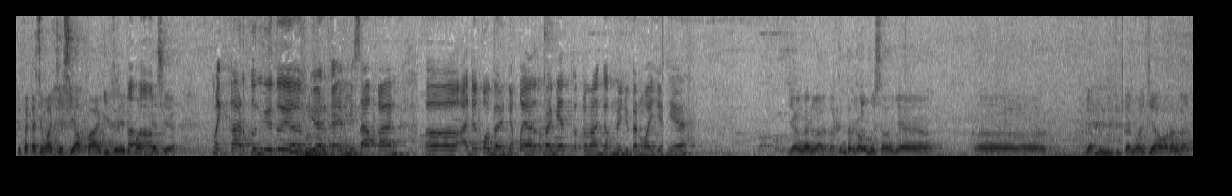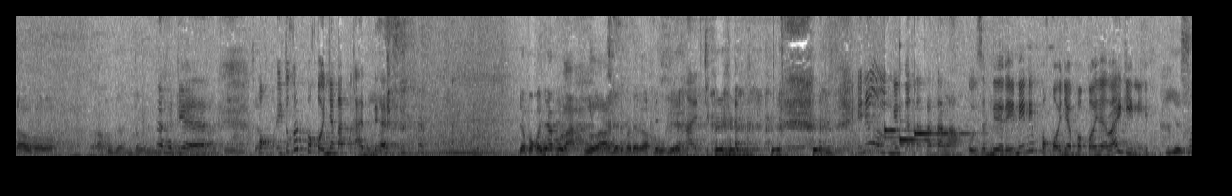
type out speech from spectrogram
Kita kasih wajah siapa gitu ya di podcast ya. Like kartun gitu ya biar kayak misalkan eh, ada kok banyak ya orang yang terkenal nggak menunjukkan wajahnya. Jangan lah tapi ntar kalau misalnya eh, nggak menunjukkan wajah orang nggak tahu kalau aku ganteng. Ada. Aku Pok- itu kan pokoknya kata anda ya pokoknya aku laku lah daripada kamu ya. Ini ngomongin kata-kata laku sendiri ini nih pokoknya pokoknya lagi nih. Iya sih.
